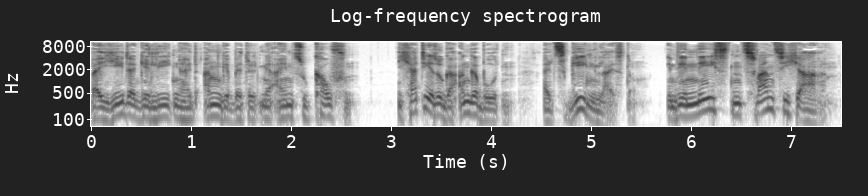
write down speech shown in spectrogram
bei jeder Gelegenheit angebettelt, mir einen zu kaufen. Ich hatte ihr sogar angeboten, als Gegenleistung, in den nächsten 20 Jahren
